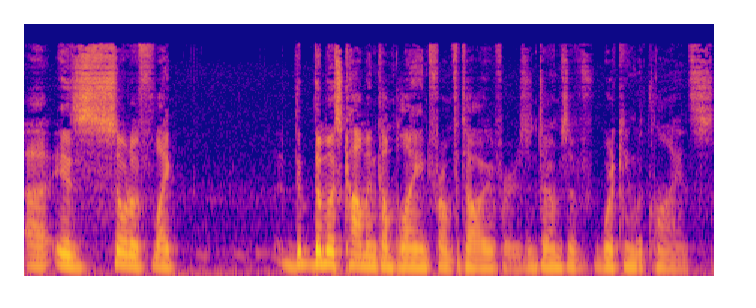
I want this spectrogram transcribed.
uh, is sort of like the, the most common complaint from photographers in terms of working with clients?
